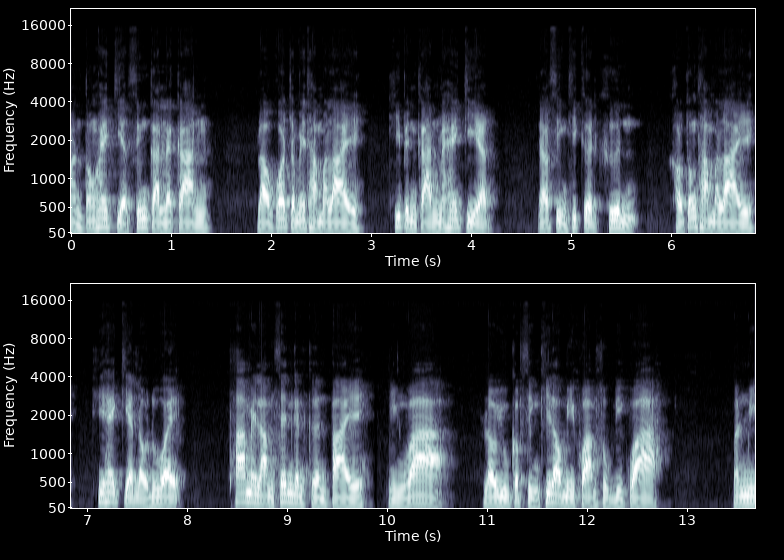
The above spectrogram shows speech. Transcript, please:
มันต้องให้เกียรติซึ่งกันและกัน เราก็จะไม่ทำอะไรที่เป็นการไม่ให้เกียรติ แล้วสิ่งที่เกิดขึ้น เขาต้องทำอะไรที่ให้เกียรติเราด้วย ถ้าไม่ล้ำเส้นกันเกินไป หนิงว่าเราอยู่กับสิ่งที่เรามีความสุขดีกว่า มันมี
